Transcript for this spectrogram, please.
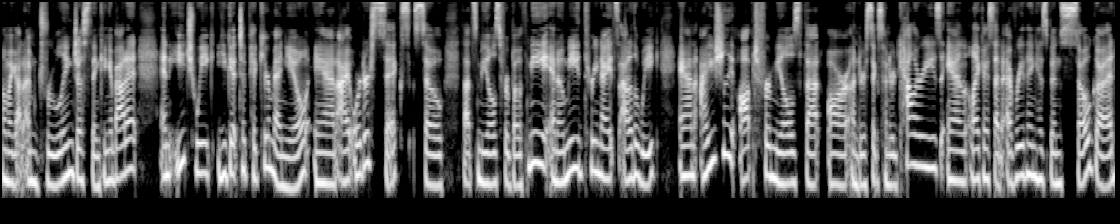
Oh my God, I'm drooling just thinking about it. And each week you get to pick your menu, and I order six. So that's meals for both me and Omid three nights out of the week. And I usually opt for meals that are under 600 600 calories. And like I said, everything has been so good.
